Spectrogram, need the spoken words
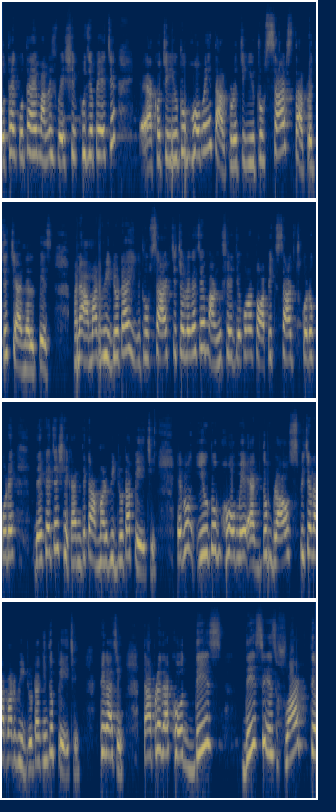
কোথায় কোথায় মানুষ বেশি খুঁজে পেয়েছে, এক হচ্ছে ইউটিউব হোমে তারপর হচ্ছে ইউটিউব সার্চ তারপর হচ্ছে চ্যানেল পেজ মানে আমার ভিডিওটা ইউটিউব সার্চে চলে গেছে, মানুষের যে কোনো টপিক সার্চ করে করে দেখেছে, সেখান থেকে আমার ভিডিওটা পেয়েছি। এবং ইউটিউব হোমে একদম ব্রাউজ ফিচার আমার ভিডিওটা কিন্তু পেয়েছে। ঠিক আছে? তারপরে দেখো this this is what they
